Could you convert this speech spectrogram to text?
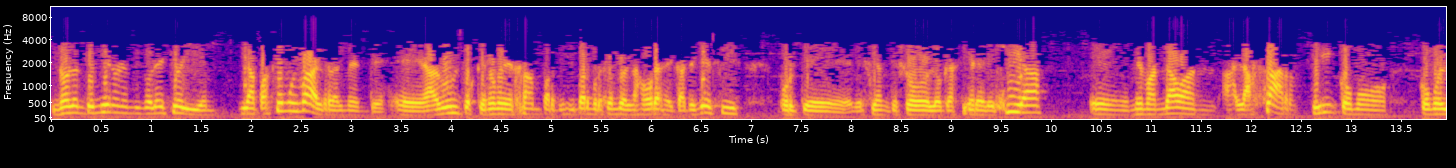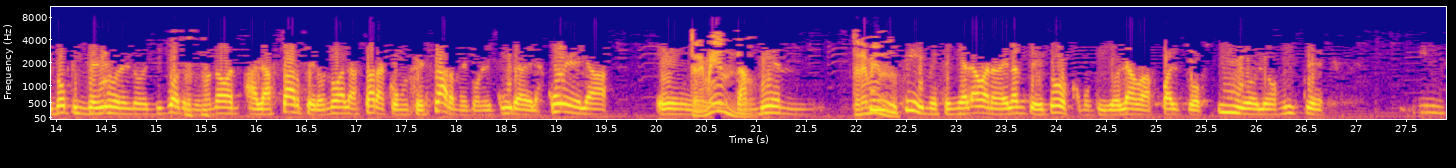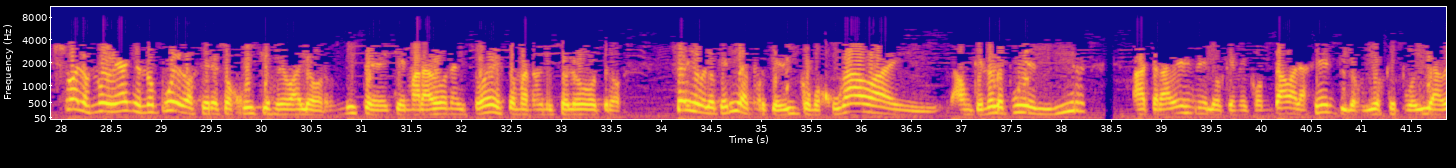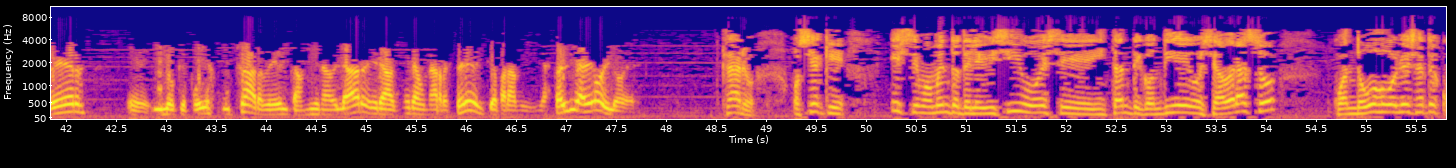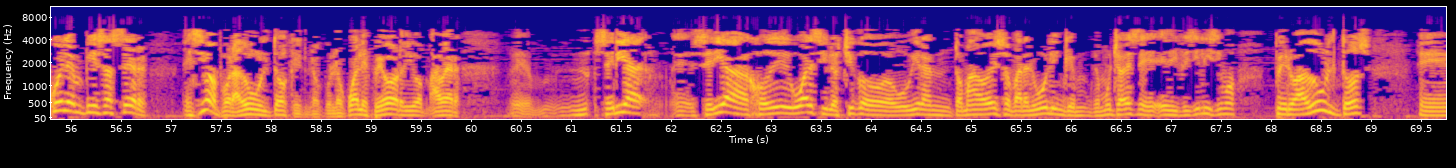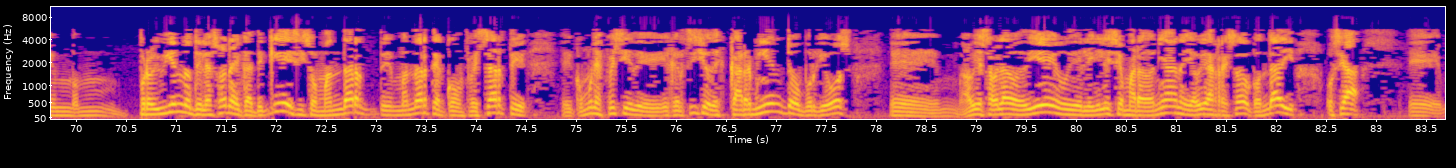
No lo entendieron en mi colegio y la pasé muy mal realmente. Eh, adultos que no me dejaban participar, por ejemplo, en las horas de catequesis, porque decían que yo lo que hacía era herejía, eh, me mandaban al azar, ¿sí? Como como el doping de Diego en el 94, me mandaban al azar, pero no al azar a confesarme con el cura de la escuela. Eh, Tremendo. También. Tremendo. Sí, sí, me señalaban adelante de todos como que violaba falsos ídolos, ¿viste? Y yo a los nueve años no puedo hacer esos juicios de valor, ¿viste? Que Maradona hizo esto, Maradona hizo lo otro. Yo digo lo quería porque vi cómo jugaba y aunque no lo pude vivir a través de lo que me contaba la gente y los videos que podía ver, eh, y lo que podía escuchar de él también hablar era, era una referencia para mí, y hasta el día de hoy lo es. Claro, o sea que ese momento televisivo, ese instante con Diego, ese abrazo, cuando vos volvés a tu escuela empieza a ser, encima por adultos, que lo, lo cual es peor, digo, a ver, eh, sería eh, sería jodido igual si los chicos hubieran tomado eso para el bullying, que, que muchas veces es dificilísimo, pero adultos eh, prohibiéndote las horas de catequesis o mandarte, mandarte a confesarte eh, como una especie de ejercicio de escarmiento porque vos eh, habías hablado de Diego y de la iglesia maradoniana y habías rezado con Daddy. O sea, eh,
